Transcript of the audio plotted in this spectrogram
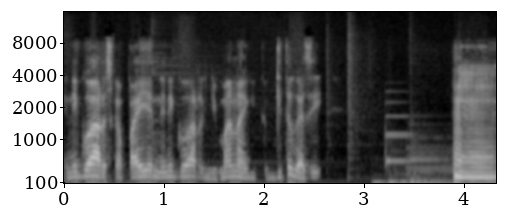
ini gue harus ngapain? Ini gue harus gimana gitu. Gitu gak sih? Hmm,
